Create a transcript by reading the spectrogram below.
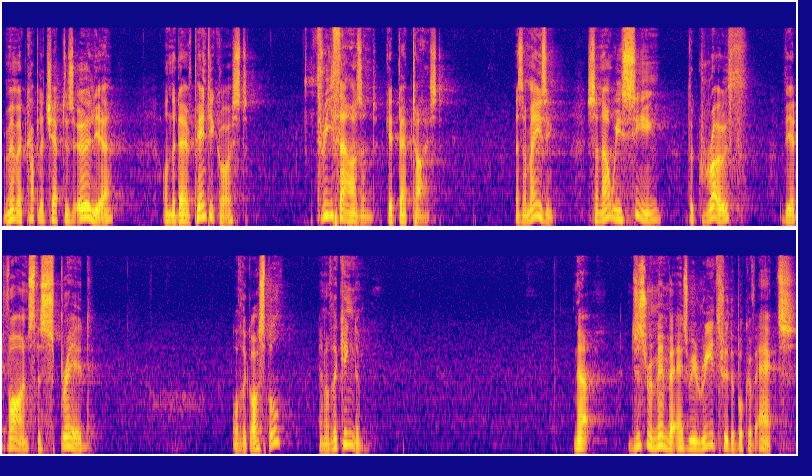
Remember, a couple of chapters earlier, on the day of Pentecost, 3,000 get baptized. That's amazing. So now we're seeing the growth, the advance, the spread of the gospel and of the kingdom. Now, just remember as we read through the book of Acts,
